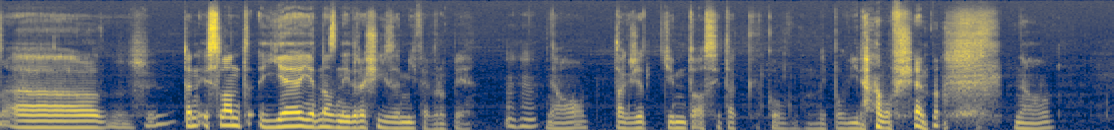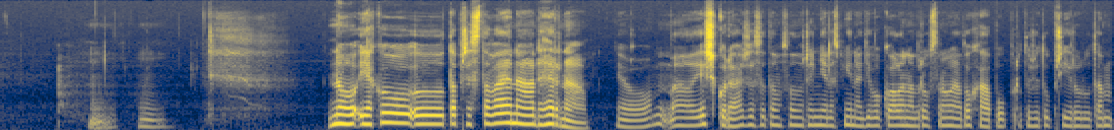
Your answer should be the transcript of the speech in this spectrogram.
eh, ten Island je jedna z nejdražších zemí v Evropě. Mm-hmm. No, takže tím to asi tak jako vypovídám o všem. No. Hmm. No, jako uh, ta představa je nádherná. Jo, je škoda, že se tam samozřejmě nesmí na divoko, ale na druhou stranu já to chápu, protože tu přírodu tam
